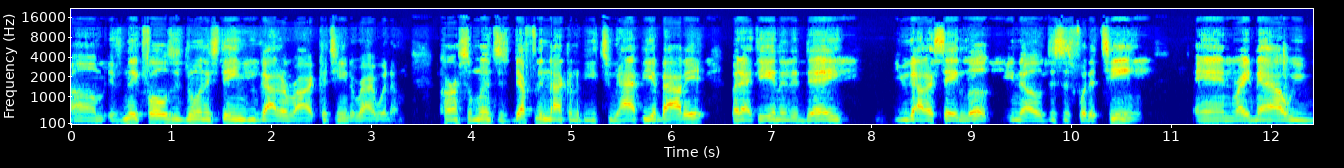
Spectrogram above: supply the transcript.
Um, if Nick Foles is doing his thing, you got to ride, continue to ride with him. Carson Wentz is definitely not going to be too happy about it, but at the end of the day, you got to say, look, you know, this is for the team, and right now we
